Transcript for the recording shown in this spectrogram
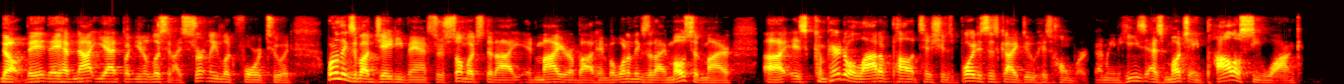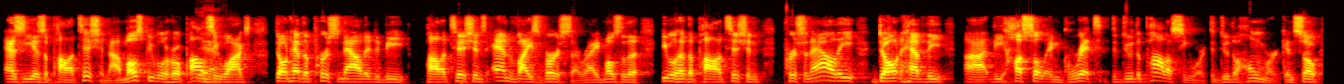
No, they, they have not yet. But you know, listen, I certainly look forward to it. One of the things about J.D. Vance, there's so much that I admire about him, but one of the things that I most admire uh, is compared to a lot of politicians, boy, does this guy do his homework. I mean, he's as much a policy wonk as he is a politician. Now, most people who are policy yeah. wonks don't have the personality to be politicians, and vice versa, right? Most of the people who have the politician personality don't have the uh, the hustle and grit to do the policy work, to do the homework. And so,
